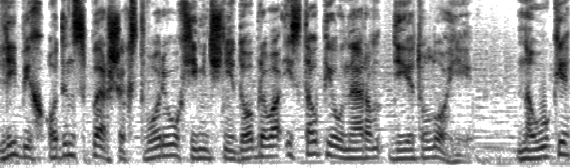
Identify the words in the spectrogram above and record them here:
Лібіг один з перших створював хімічні добрива і став піонером дієтології науки,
